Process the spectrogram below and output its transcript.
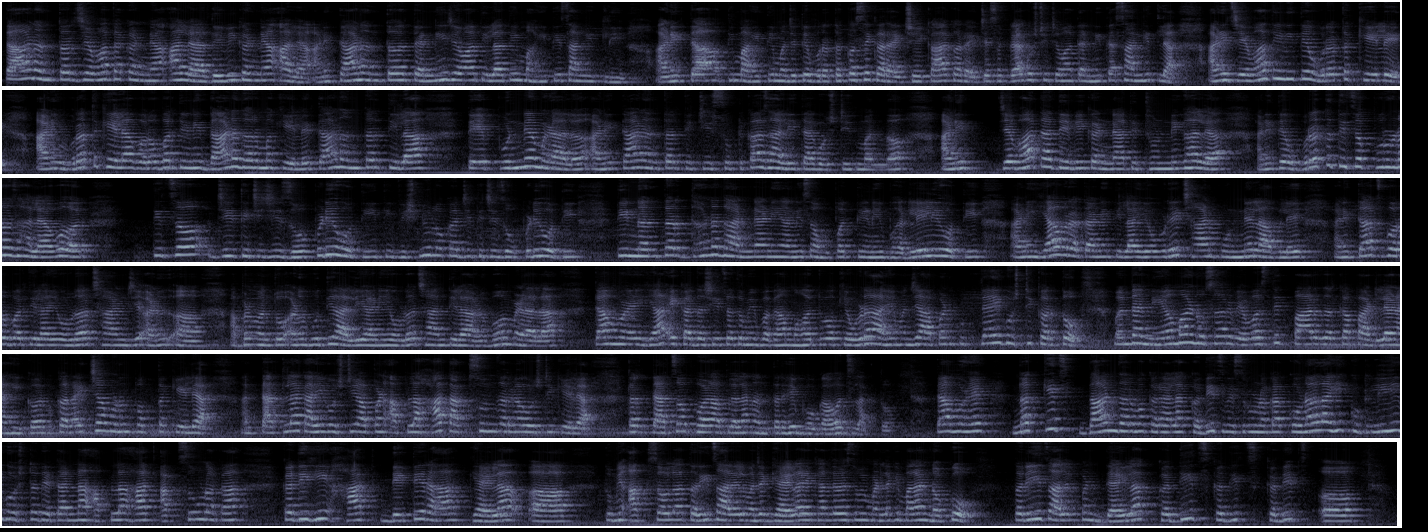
त्यानंतर जेव्हा त्या कन्या आल्या देवी कन्या आल्या आणि त्यानंतर त्यांनी जेव्हा तिला ती माहिती सांगितली आणि त्या ती माहिती म्हणजे ते व्रत कसे करायचे काय करायचे सगळ्या गोष्टी जेव्हा त्यांनी त्या सांगितल्या आणि जेव्हा तिने ते व्रत केले आणि व्रत केल्याबरोबर तिने दानधर्म केले त्यानंतर तिला ते पुण्य मिळालं आणि त्यानंतर तिची सुटका झाली त्या गोष्टींमधनं आणि जेव्हा त्या देवी कन्या तिथून निघाल्या आणि ते व्रत तिचं पूर्ण झाल्यावर तिचं जी तिची जी झोपडी होती ती विष्णू लोकात जी तिची झोपडी होती ती नंतर धनधान्याने आणि संपत्तीने भरलेली होती आणि ह्या व्रताने तिला एवढे छान पुण्य लाभले आणि त्याचबरोबर तिला एवढं छान जे अनु आपण म्हणतो अनुभूती आली आणि एवढं छान तिला अनुभव मिळाला. त्यामुळे ह्या एकादशीचं तुम्ही बघा महत्त्व केवढं आहे. म्हणजे आपण कुठल्याही गोष्टी करतो पण त्या नियमानुसार व्यवस्थित पार जर का पाडल्या नाही कर करायच्या म्हणून फक्त केल्या आणि त्यातल्या काही गोष्टी आपण आपला हात आकसून जर का गोष्टी केल्या तर त्याचं फळ आपल्याला नंतर हे भोगावंच लागतं. त्यामुळे नक्कीच दानधर्म करायला कधीच विसरू नका. कोणालाही कुठलीही गोष्ट देताना आपला हात आकसवू नका. कधीही हात देते राहा. घ्यायला तुम्ही आकसवला तरी चालेल. म्हणजे घ्यायला एखाद्या वेळेस तुम्ही म्हटलं की मला नको तरीही चालेल. पण द्यायला कधीच कधीच कधीच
